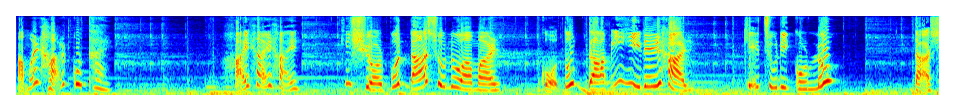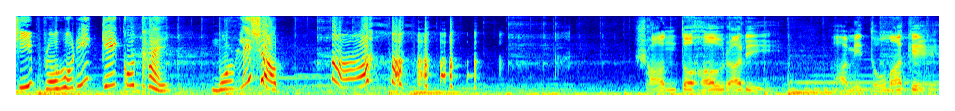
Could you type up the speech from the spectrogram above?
আমার হার কোথায়? হায় হায় হায়! কি সর্বনাশ হলো আমার! কত দামি হীরের হার কে চুরি করল? দাসী প্রহরী কে কোথায়? মরলে সব। শান্ত হও রানী। আমি তোমাকে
